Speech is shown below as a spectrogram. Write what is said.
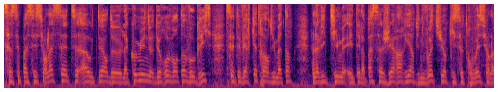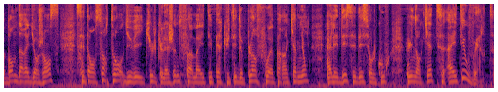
Ça s'est passé sur l'A7 à hauteur de la commune de Reventin-Vaugry. C'était vers 4 heures du matin. La victime était la passagère arrière d'une voiture qui se trouvait sur la bande d'arrêt d'urgence. C'est en sortant du véhicule que la jeune femme a été percutée de plein fouet par un camion. Elle est décédée sur le coup. Une enquête a été ouverte.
